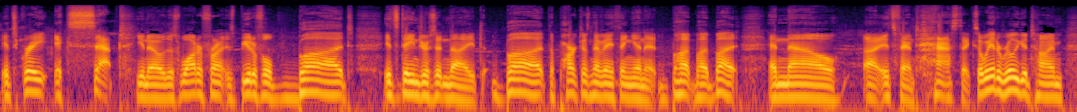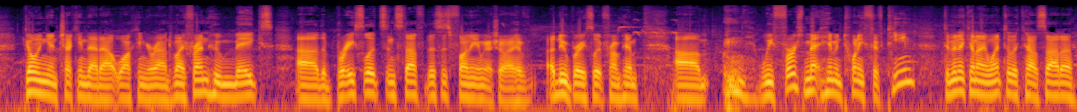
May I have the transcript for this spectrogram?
it's great except you know this waterfront is beautiful but it's dangerous at night but the park doesn't have anything in it but but but and now uh, it's fantastic. So we had a really good time going and checking that out walking around. My friend who makes uh, the bracelets and stuff this is funny i'm gonna show i have a new bracelet from him. Um, we first met him in 2015 Dominica and i went to the calzada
